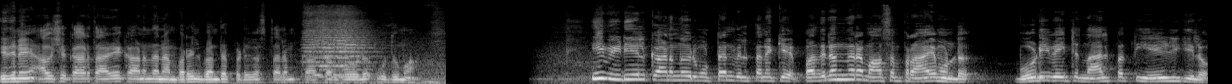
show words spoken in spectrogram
ഇതിന് ആവശ്യക്കാർ താഴെ കാണുന്ന നമ്പറിൽ ബന്ധപ്പെടുക. സ്ഥലം കാസർഗോഡ് ഉദുമ. ഈ വീഡിയോയിൽ കാണുന്ന ഒരു മുട്ടൻ വിൽപ്പനയ്ക്ക് പതിനൊന്നര മാസം പ്രായമുണ്ട്. ബോഡി വെയ്റ്റ് നാൽപ്പത്തി കിലോ.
